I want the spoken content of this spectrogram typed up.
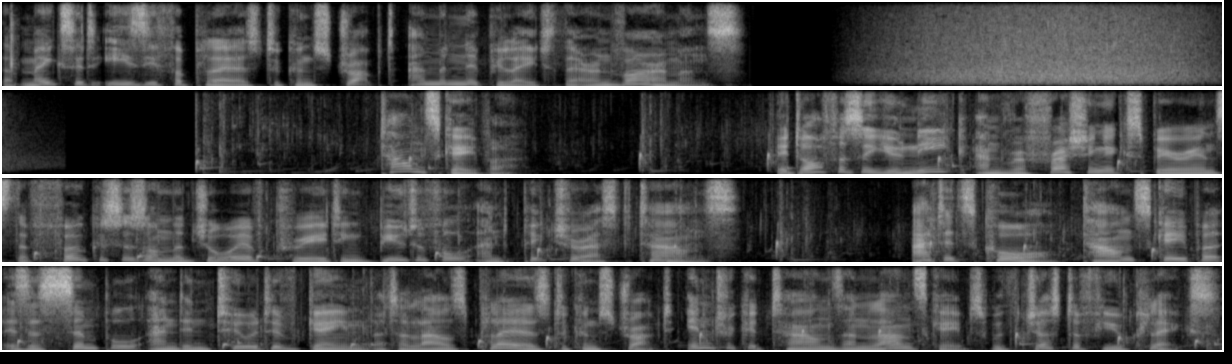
that makes it easy for players to construct and manipulate their environments. Townscaper It offers a unique and refreshing experience that focuses on the joy of creating beautiful and picturesque towns. At its core, Townscaper is a simple and intuitive game that allows players to construct intricate towns and landscapes with just a few clicks.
